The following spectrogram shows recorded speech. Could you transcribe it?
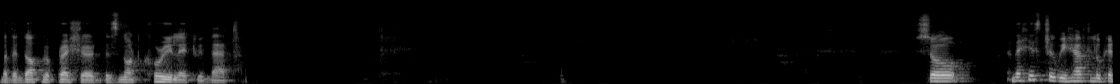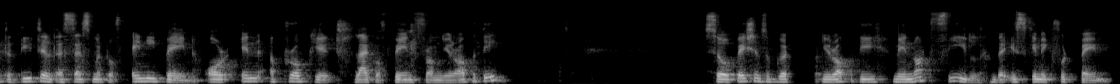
but the Doppler pressure does not correlate with that. So in the history, we have to look at a detailed assessment of any pain or inappropriate lack of pain from neuropathy. So patients who've got neuropathy may not feel the ischemic foot pain.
